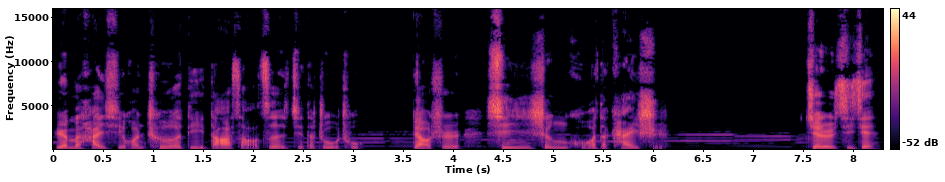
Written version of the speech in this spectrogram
人们还喜欢彻底打扫自己的住处，表示新生活的开始。节日期间，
